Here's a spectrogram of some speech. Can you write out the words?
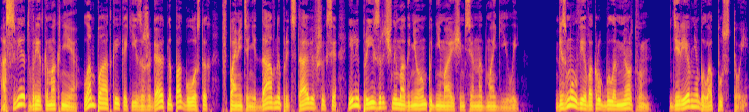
А свет в редком окне — лампадкой, какие зажигают на погостах, в память о недавно представившихся или призрачным огнем, поднимающимся над могилой. Безмолвие вокруг было мертвым, деревня была пустой.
